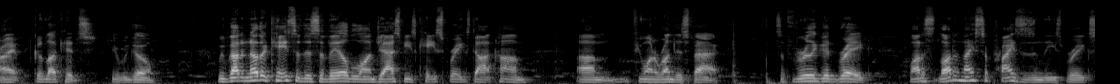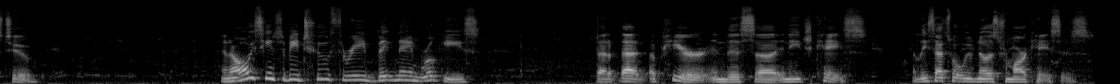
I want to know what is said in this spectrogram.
All right. Good luck, kids. Here we go. We've got another case of this available on jaspyscasebreaks.com um, if you want to run this back. It's a really good break. A lot of, lot of nice surprises in these breaks, too. And there always seems to be two, three big name rookies that, that appear in this uh, in each case. At least that's what we've noticed from our cases.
